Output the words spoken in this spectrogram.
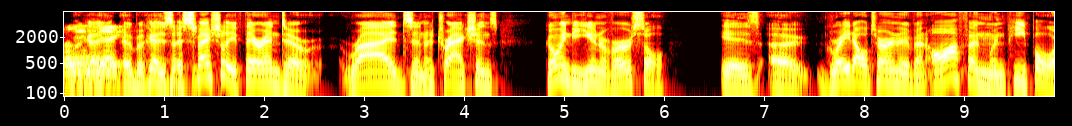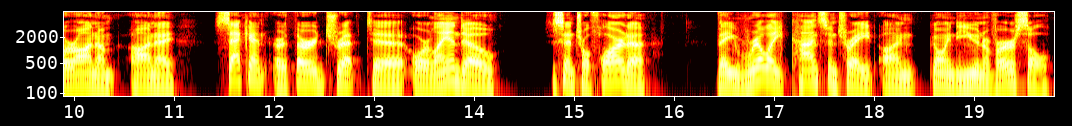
I mean, because, like, uh, because especially if they're into rides and attractions, going to Universal is a great alternative. And often when people are on a on a second or third trip to Orlando, to Central Florida, they really concentrate on going to Universal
